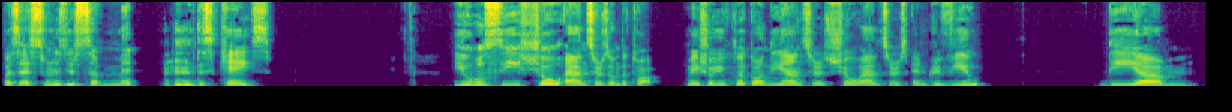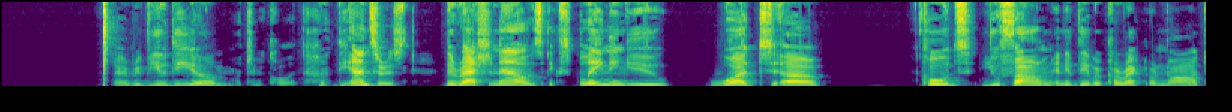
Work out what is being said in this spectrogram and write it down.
But as soon as you submit this case, you will see show answers on the top. Make sure you click on the answers, show answers, and review the um, uh, review the um, what should I call it? the answers, the rationales, explaining you what uh, codes you found and if they were correct or not,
